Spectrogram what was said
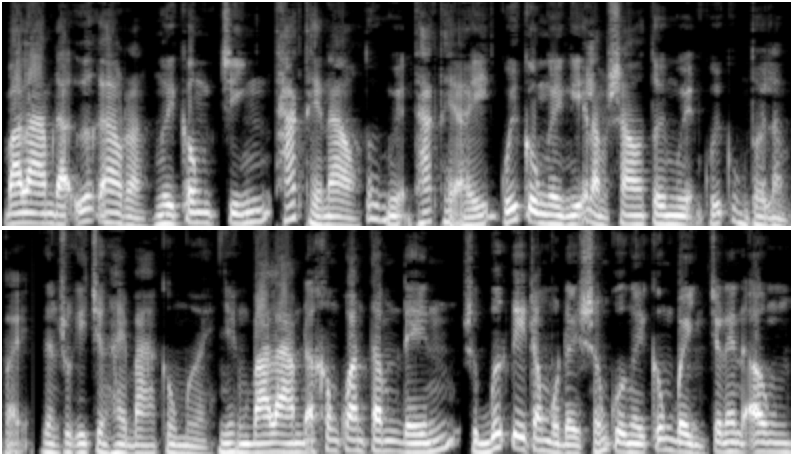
Ba lam đã ước ao rằng người công chính thác thể nào tôi nguyện thác thể ấy. Cuối cùng người nghĩ làm sao tôi nguyện cuối cùng tôi làm vậy. Dân số ký chương 23 câu 10. Nhưng Ba lam đã không quan tâm đến sự bước đi trong một đời sống của người công bình cho nên ông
